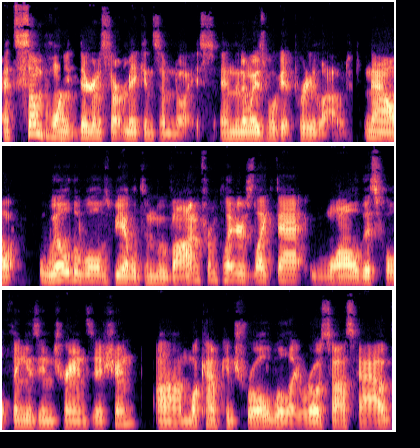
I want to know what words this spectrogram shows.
at some point they're going to start making some noise and the noise will get pretty loud. Now, will the Wolves be able to move on from players like that while this whole thing is in transition? Um, what kind of control will like Rosas have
